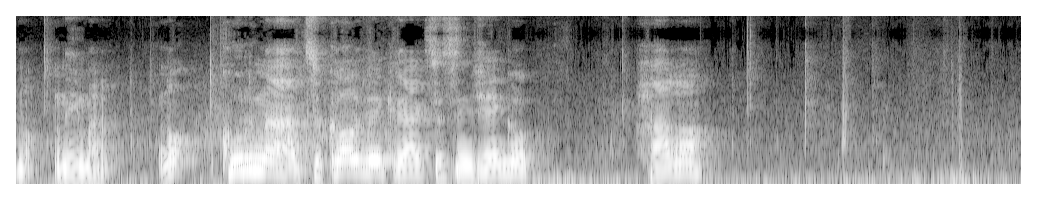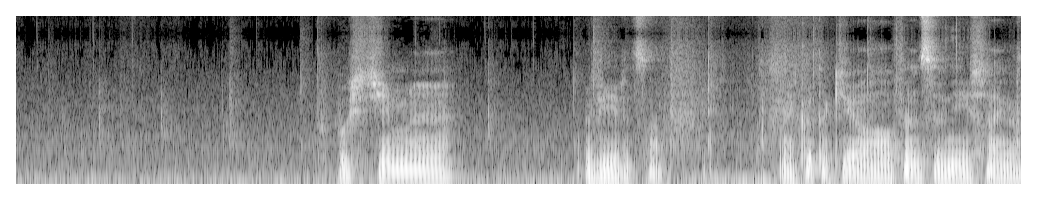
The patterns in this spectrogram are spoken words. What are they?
No, Neymar. No, kurna, cokolwiek, reakcja sędziego. Halo? Wpuścimy Wirca. Jako takiego ofensywniejszego.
